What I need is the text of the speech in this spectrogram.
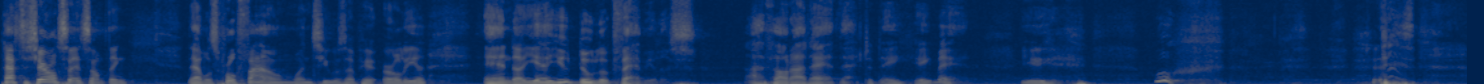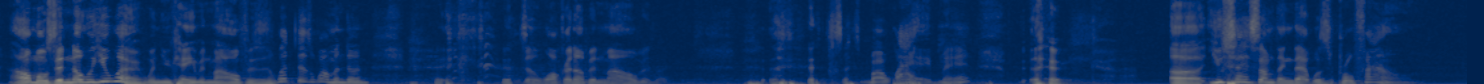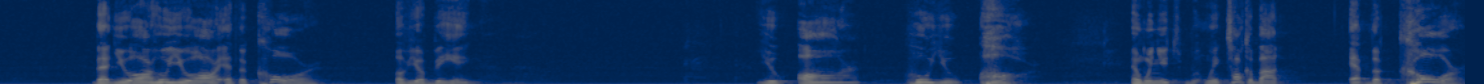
Pastor Cheryl said something that was profound when she was up here earlier. And uh, yeah, you do look fabulous. I thought I'd add that today. Amen. You, whew. I almost didn't know who you were when you came in my office. What this woman doing? Just walking up in my office. That's my wife, man. Uh, you said something that was profound that you are who you are at the core of your being. You are who you are. And when you when we talk about at the core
